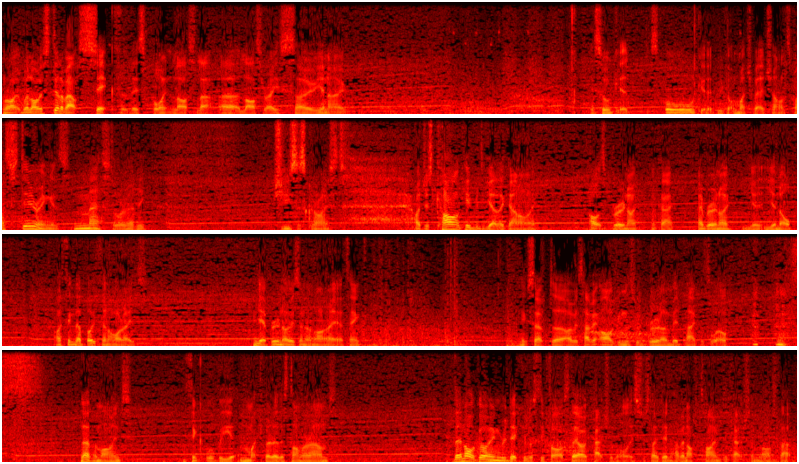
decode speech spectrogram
Right, well, I was still about sixth at this point last uh, last race, so you know, it's all good. It's all good. We've got a much better chance. My steering is messed already. Jesus Christ, I just can't keep it together, can I? Oh, it's Bruno. Okay, hey Bruno, you, you knob. I think they're both in R8s. Yeah, Bruno is in an R8, I think. Except uh, I was having arguments with Bruno mid-pack as well. Never mind. I think it will be much better this time around. They're not going ridiculously fast. They are catchable. It's just I didn't have enough time to catch them last lap,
